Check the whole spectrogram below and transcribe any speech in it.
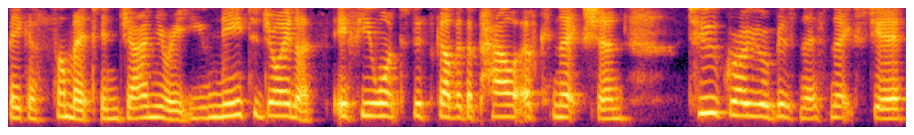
Bigger Summit in January, you need to join us if you want to discover the power of connection to grow your business next year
